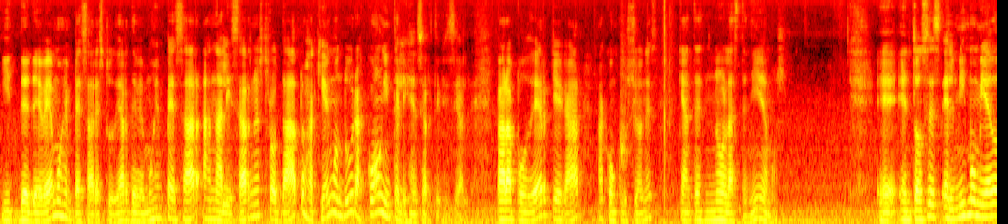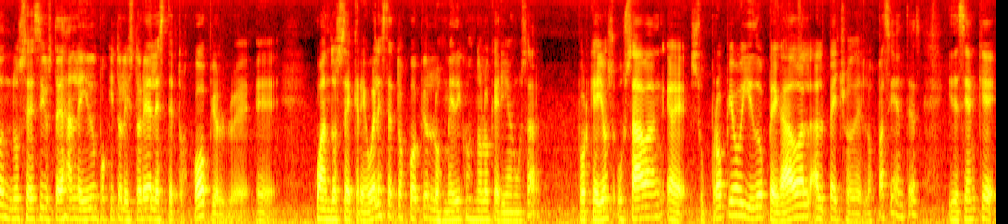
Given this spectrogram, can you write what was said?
y debemos empezar a estudiar, debemos empezar a analizar nuestros datos aquí en Honduras con inteligencia artificial para poder llegar a conclusiones que antes no las teníamos. Eh, entonces, el mismo miedo, no sé si ustedes han leído un poquito la historia del estetoscopio. cuando se creó el estetoscopio, los médicos no lo querían usar porque ellos usaban su propio oído pegado al, pecho de los pacientes y decían que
